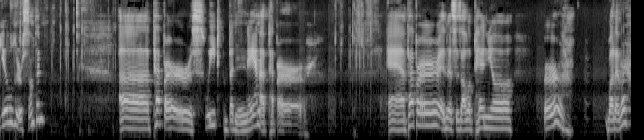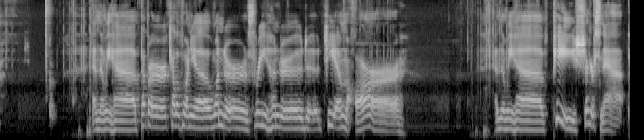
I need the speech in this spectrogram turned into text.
guild or something. Uh, pepper, sweet banana pepper. And pepper, and this is jalapeno, er, whatever. And then we have Pepper California Wonder 300 TMR. And then we have Pea Sugar Snap.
